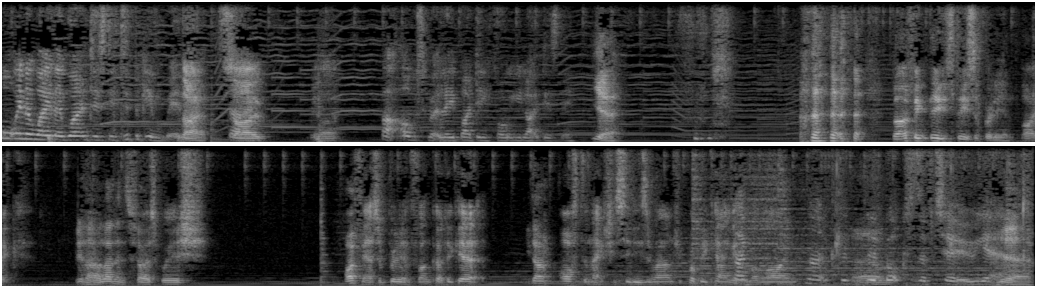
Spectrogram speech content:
Well, in a way, they weren't Disney to begin with. No, so you know, But ultimately, by default, you like Disney. yeah. but I think these these are brilliant. Like, you know, Aladdin's First Wish. I think that's a brilliant Funko to get. You don't often actually see these around. You probably can get them online. Like the, the Um, boxes of two, yeah. Yeah.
